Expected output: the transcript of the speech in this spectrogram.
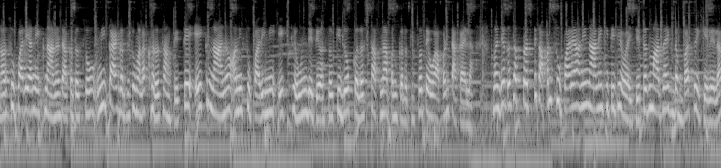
सुपारी आणि एक नाणं टाकत असतो. मी काय करते तुम्हाला खरं सांगते. ते एक नाणं आणि सुपारी मी एक ठेवून देते असं की जो कलश स्थापना आपण करत असतो तेव्हा आपण टाकायला. म्हणजे कसं प्रत्येक आपण सुपाऱ्या आणि नाणे किती ठेवायचे? तर माझा एक डब्बाच हे केलेला.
